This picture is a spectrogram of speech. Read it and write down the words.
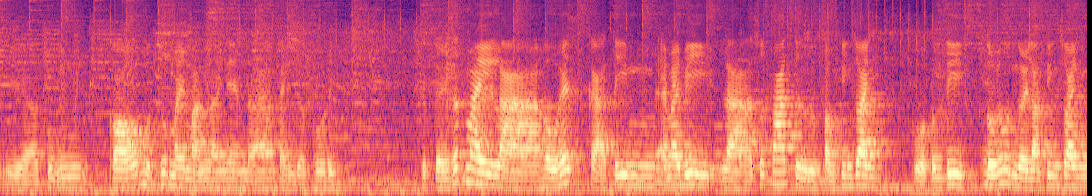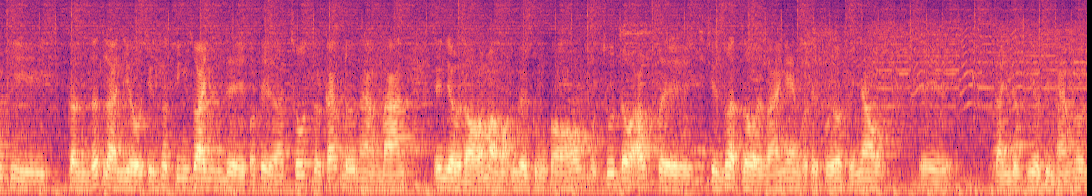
Thì à, cũng có một chút may mắn là anh em đã giành được vô địch thực tế rất may là hầu hết cả team MIB là xuất phát từ phòng kinh doanh của công ty. Đối với một người làm kinh doanh thì cần rất là nhiều chiến thuật kinh doanh để có thể là chốt được các đơn hàng bán. Nên nhờ đó mà mọi người cũng có một chút đầu óc về chiến thuật rồi và anh em có thể phối hợp với nhau để giành được nhiều chiến thắng hơn.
